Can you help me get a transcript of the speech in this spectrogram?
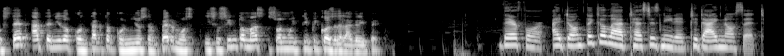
Usted ha tenido contacto con niños enfermos y sus síntomas son muy típicos de la gripe. Therefore, I don't think a lab test is needed to diagnose it.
